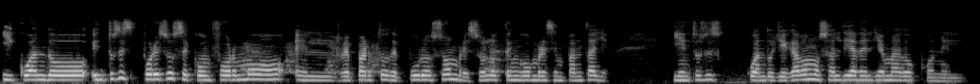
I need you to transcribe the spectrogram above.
Y cuando, entonces por eso se conformó el reparto de puros hombres, solo tengo hombres en pantalla. Y entonces cuando llegábamos al día del llamado con el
